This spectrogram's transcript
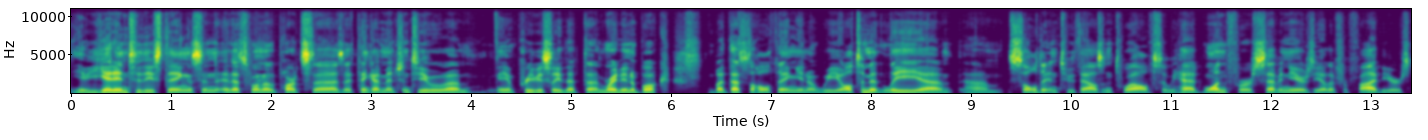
you, you, get into these things, and, and, that's one of the parts, uh, as I think I mentioned to you, um, you know, previously, that I'm writing a book. But that's the whole thing. You know, we ultimately uh, um, sold it in 2012. So we had one for seven years, the other for five years,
